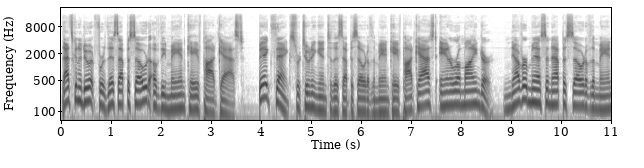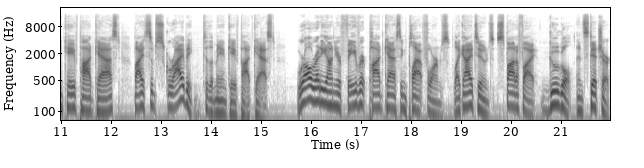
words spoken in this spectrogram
That's going to do it for this episode of the Man Cave Podcast. Big thanks for tuning in to this episode of the Man Cave Podcast. And a reminder never miss an episode of the Man Cave Podcast by subscribing to the Man Cave Podcast. We're already on your favorite podcasting platforms like iTunes, Spotify, Google, and Stitcher.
